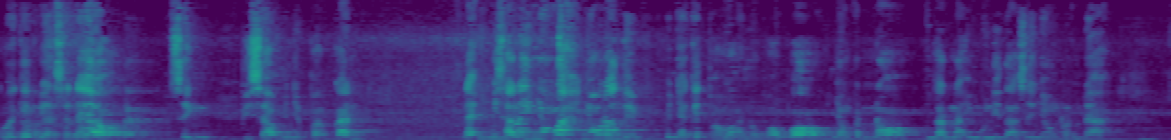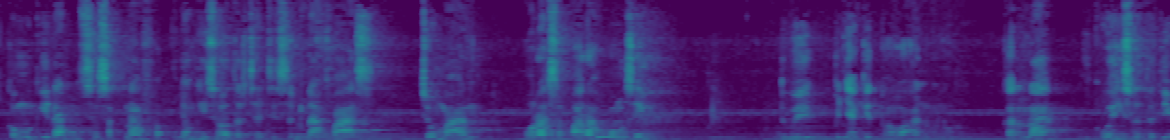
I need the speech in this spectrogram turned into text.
Kowe ki biasanya ya sing bisa menyebabkan nek misalnya nyong lah nyong ora ndek penyakit bawaan apa-apa nyong kena karena imunitasnya nyong rendah kemungkinan sesek nafas nyong bisa terjadi sesek nafas. Cuman ora separah wong sing duwe penyakit bawaan ngono karena iku iso dadi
